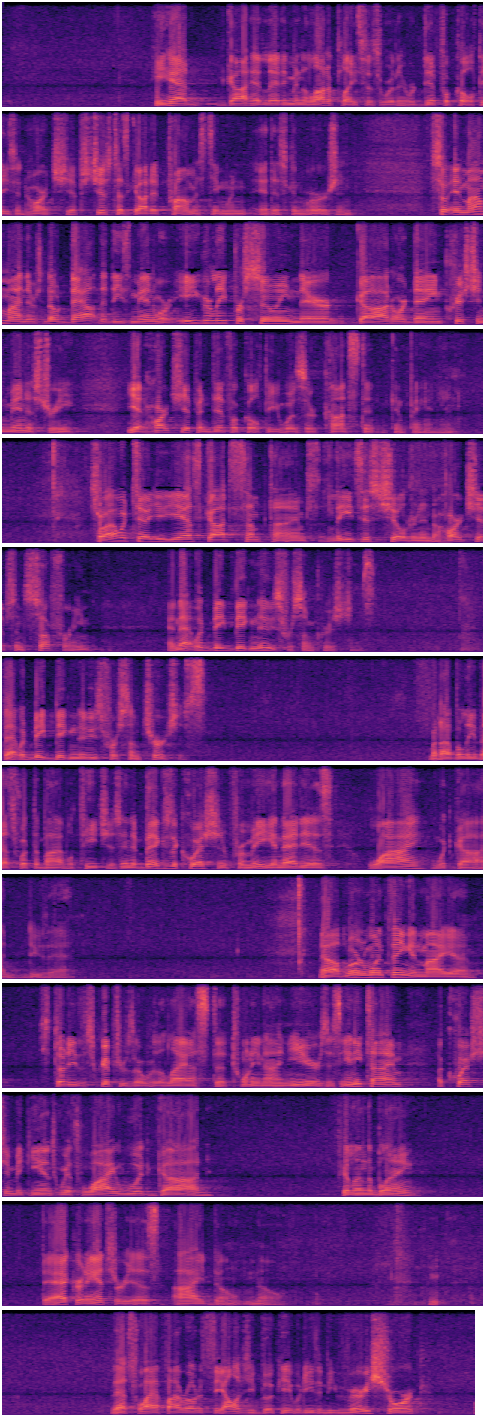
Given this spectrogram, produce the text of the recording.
He had, God had led him in a lot of places where there were difficulties and hardships, just as God had promised him when, at his conversion. So in my mind, there's no doubt that these men were eagerly pursuing their God-ordained Christian ministry, yet hardship and difficulty was their constant companion. So I would tell you, yes, God sometimes leads his children into hardships and suffering, and that would be big news for some Christians. That would be big news for some churches. But I believe that's what the Bible teaches. And it begs the question for me, and that is, why would God do that? Now, I've learned one thing in my uh, study of the Scriptures over the last uh, 29 years is anytime a question begins with, why would God? Fill in the blank. The accurate answer is, I don't know. That's why if I wrote a theology book, it would either be very short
